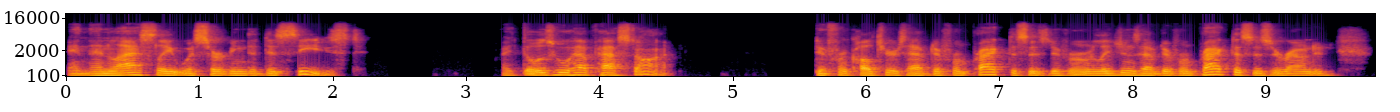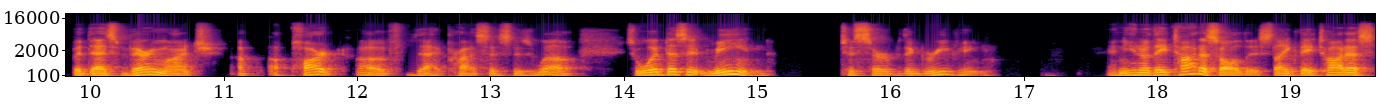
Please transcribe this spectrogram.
And then lastly, it was serving the deceased, right? Those who have passed on. Different cultures have different practices, different religions have different practices around it, but that's very much a, a part of that process as well. So, what does it mean to serve the grieving? And you know, they taught us all this. Like they taught us,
